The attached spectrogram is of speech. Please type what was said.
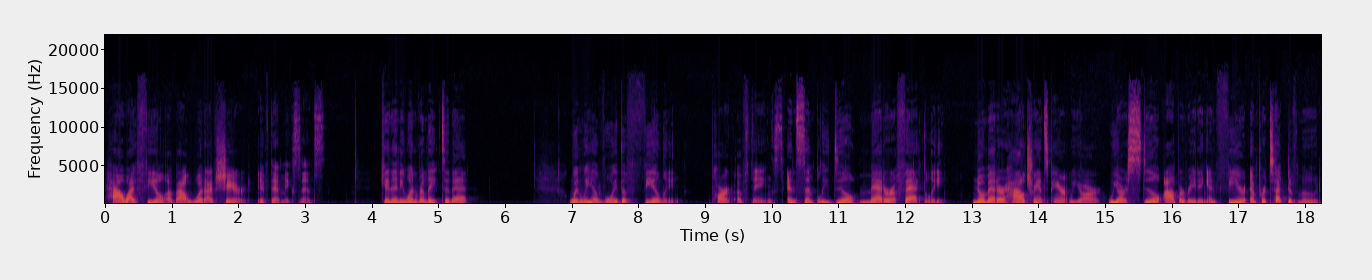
how I feel about what I've shared, if that makes sense. Can anyone relate to that? When we avoid the feeling part of things and simply deal matter of factly, no matter how transparent we are, we are still operating in fear and protective mode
